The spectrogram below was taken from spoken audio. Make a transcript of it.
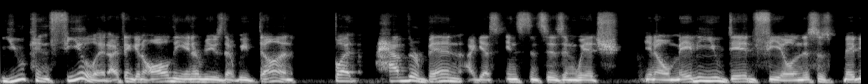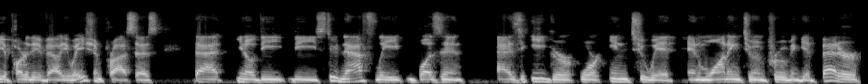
you can feel it. I think in all the interviews that we've done, but have there been, I guess, instances in which, you know, maybe you did feel, and this is maybe a part of the evaluation process, that, you know, the the student athlete wasn't as eager or into it and wanting to improve and get better,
